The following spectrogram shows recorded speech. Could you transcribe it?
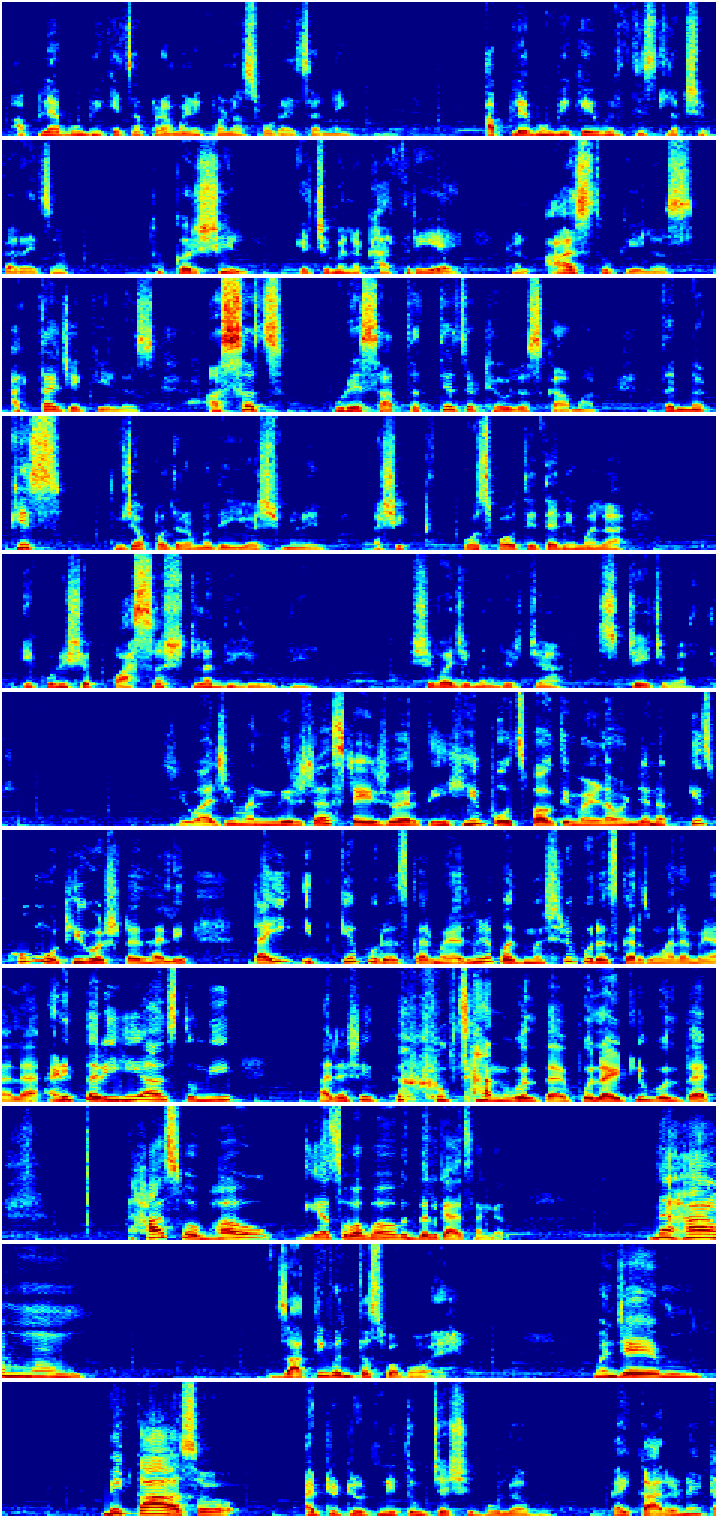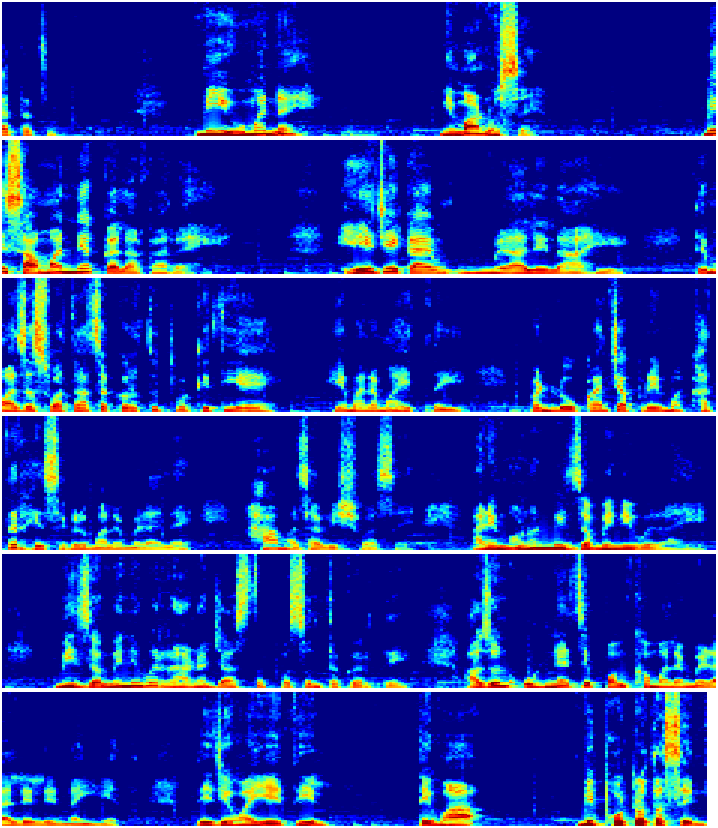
आपल्या भूमिकेचा प्रामाणिकपणा सोडायचा नाही. आपल्या भूमिकेवरतीच लक्ष करायचं. तू करशील याची मला खात्री आहे. कारण आज तू केलंस आत्ता जे केलंस असंच पुढे सातत्य जर ठेवलंस कामात. तर नक्कीच तुझ्या पदरामध्ये यश मिळेल. अशी पोचपावती त्यांनी मला एकोणीसशे पासष्टला दिली होती शिवाजी मंदिरच्या स्टेजवरती शिवाजी मंदिरच्या स्टेजवरती ही पोचपावती मिळणं म्हणजे नक्कीच खूप मोठी गोष्ट झाली. ताई इतके पुरस्कार मिळाले म्हणजे पद्मश्री पुरस्कार तुम्हाला मिळाला आहे आणि तरीही आज तुम्ही माझ्याशी इतकं खूप छान बोलताय पोलाइटली बोलताय. हा स्वभाव या स्वभावाबद्दल काय सांगाल? नाही हा जातीवंत स्वभाव आहे. म्हणजे मी का असं ॲटिट्यूडनी तुमच्याशी बोलावं? काही कारण आहे का त्याचं? मी ह्युमन आहे. मी माणूस आहे. मी सामान्य कलाकार आहे. हे जे काय मिळालेलं आहे ते माझं स्वतःचं कर्तृत्व किती आहे हे मला माहीत नाही. पण लोकांच्या प्रेमाखातर हे सगळं मला मिळालं आहे हा माझा विश्वास आहे. आणि म्हणून मी जमिनीवर आहे. मी जमिनीवर राहणं जास्त पसंत करते. अजून उडण्याचे पंख मला मिळालेले नाही आहेत ते जेव्हा येतील तेव्हा मी फोटोत असेन.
